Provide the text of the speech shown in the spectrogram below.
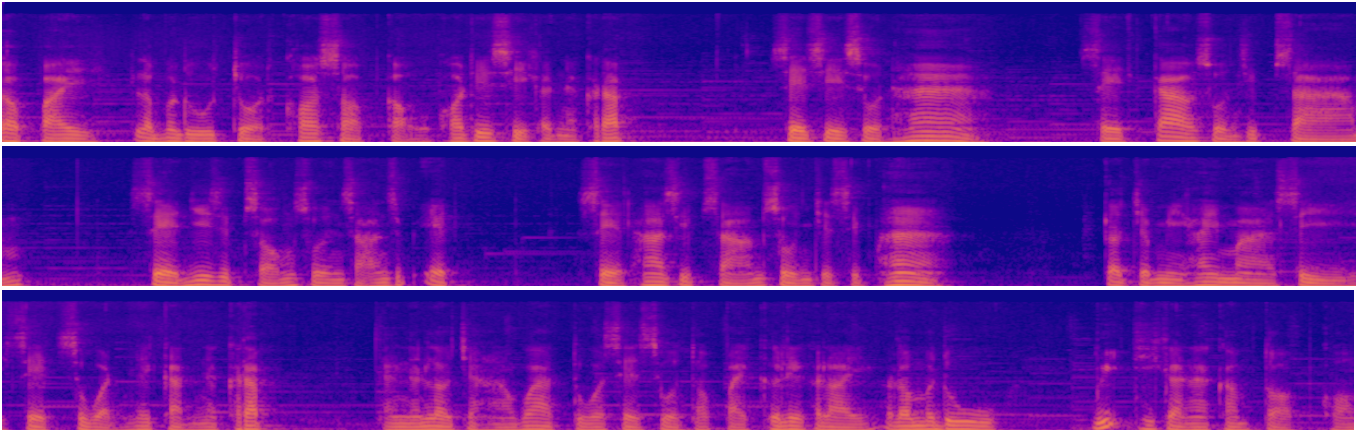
ต่อไปเรามาดูโจทย์ข้อสอบเก่าข้อที่ 4 กันนะครับ เศษ4ส่วน5 เศษ9ส่วน13 เศษ 22ส่วน31 เศษ 53ส่วน75 ก็จะมีให้มา 4 เศษส่วนด้วยกันนะครับ ดังนั้นเราจะหาว่าตัวเศษส่วนต่อไปคือเลขอะไร เรามาดูวิธีการหาคำตอบของ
